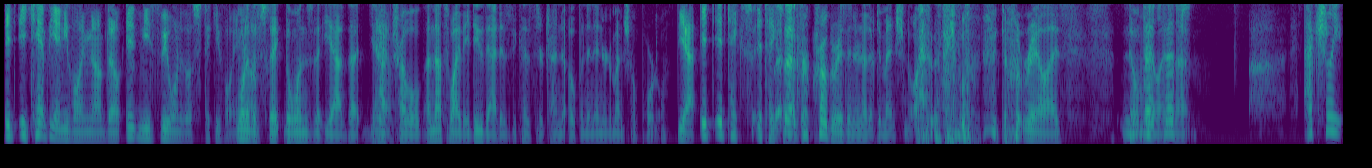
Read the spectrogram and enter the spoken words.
It, it can't be any volume knob though it needs to be one of those sticky volume one of the stick the ones that yeah that you Yeah. have trouble and that's why they do that is because they're trying to open an interdimensional portal yeah it, it takes it takes some Uh. Kroger isn't another dimensional people don't realize don't That- realize that's- that actually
